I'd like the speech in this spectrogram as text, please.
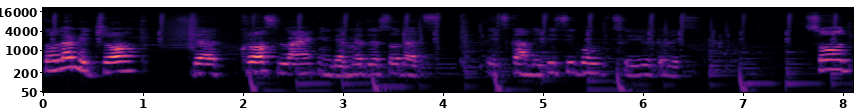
So let me draw the cross line in the middle so that it can be visible to you guys. So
